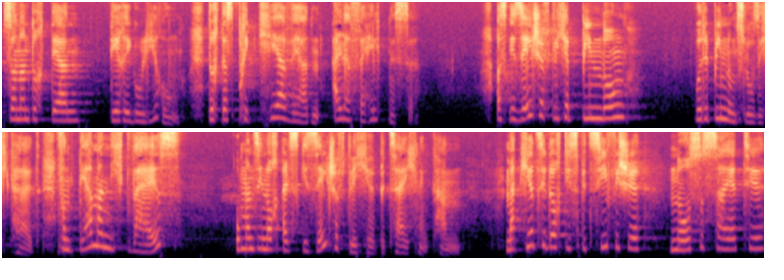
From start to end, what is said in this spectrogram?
sondern durch deren Deregulierung, durch das Prekärwerden aller Verhältnisse. Aus gesellschaftlicher Bindung wurde Bindungslosigkeit, von der man nicht weiß, ob man sie noch als gesellschaftliche bezeichnen kann, markiert sie doch die spezifische No Society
